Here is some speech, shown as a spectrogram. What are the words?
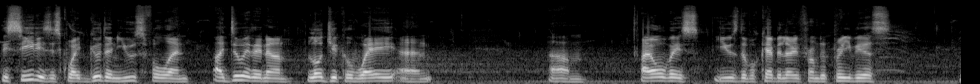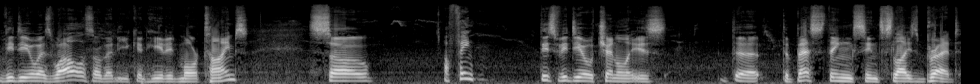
this series is quite good and useful, and I do it in a logical way, and um, I always use the vocabulary from the previous video as well, so that you can hear it more times. So I think this video channel is the the best thing since sliced bread.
